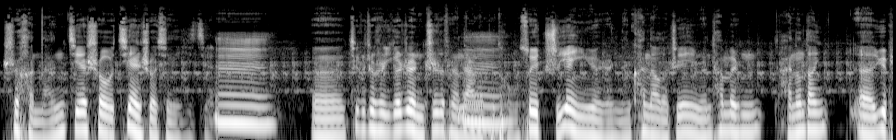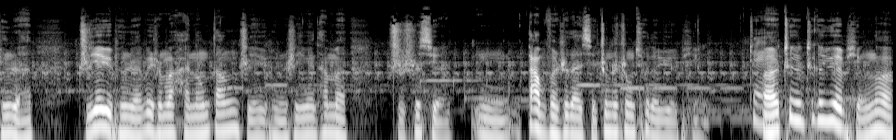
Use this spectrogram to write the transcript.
是很难接受建设性意见。嗯嗯、这个就是一个认知非常大的不同。所以职业音乐人，你能看到的职业音乐人，他们为什么还能当呃乐评人？职业乐评人为什么还能当职业乐评人？是因为他们只是写，嗯，大部分是在写政治正确的乐评。对，呃，这个这个乐评呢，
